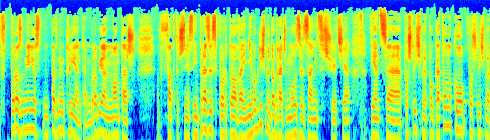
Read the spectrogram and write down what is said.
w porozumieniu z pewnym klientem. Robiłem montaż faktycznie z imprezy sportowej, nie mogliśmy dograć muzy za nic w świecie, więc e, poszliśmy po gatunku, poszliśmy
